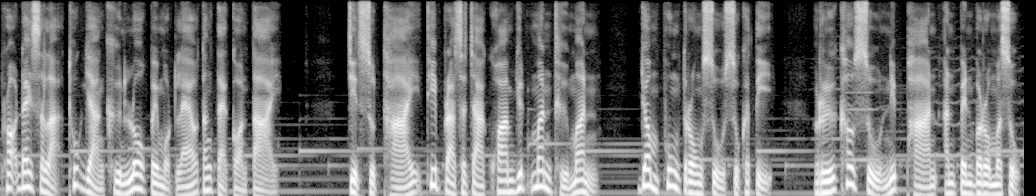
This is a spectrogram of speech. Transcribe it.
เพราะได้สละทุกอย่างคืนโลกไปหมดแล้วตั้งแต่ก่อนตาย จิตสุดท้ายที่ปราศจากความยึดมั่นถือมั่น ย่อมพุ่งตรงสู่สุคติ หรือเข้าสู่นิพพานอันเป็นบรมสุข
